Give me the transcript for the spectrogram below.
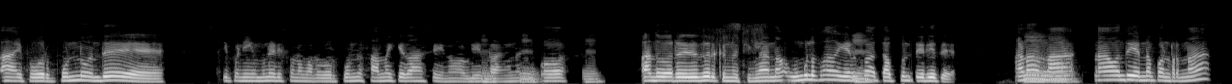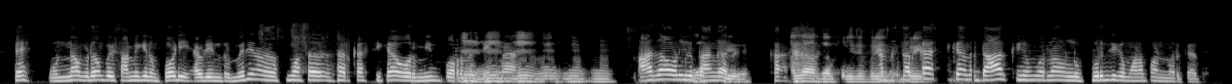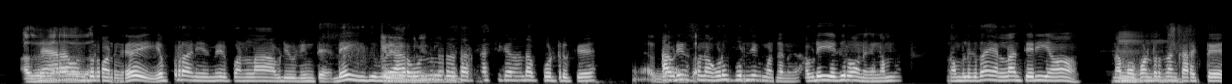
ஆஹ் இப்போ ஒரு பொண்ணு வந்து இப்ப நீங்க முன்னாடி சொன்ன மாதிரி ஒரு பொண்ணு சமைக்க தான் செய்யணும் அப்படின்றாங்கன்னு இப்போ. அந்த ஒரு இது இருக்குன்னு வச்சுங்களேன் நான் உங்களுக்கும் எனக்கும் தப்புன்னு தெரியுது. ஆனா நான் நான் வந்து என்ன பண்றேன்னா ஏ உன்னா அப்படிதான் போய் சமைக்கணும் போடி அப்படின்ற மாதிரி நான் சும்மா சர்காஸ்டிக்கா ஒரு மீன் போடுறேன்னு வச்சுங்களேன் ம், ம், ம், ம். அது அவனுக்கு தாங்காது. அதான் அதான் சர்காஸ்டிக்கா அந்த டார்க் ஹியூமர்லாம் அவங்களுக்கு புரிஞ்சுக்க மனப்பான்மை இருக்காது. நேரா. வந்துருவானுங்க எப்படா நீ இது மாதிரி பண்ணலாம்? அப்படி இப்படின்ட்டு. டேய் இது வேற புரியுது. சர்காஸ்டிக்கா தான்டா போட்டிருக்கு. அதான், அப்படின்னு. சொன்னா கூட புரிஞ்சுக்க மாட்டானுங்க. அப்படியே எகிருவானுங்க. நம்ம நம்மளுக்கு தான் எல்லாம் தெரியும். நம்ம பண்றதுதான். கரெக்ட்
